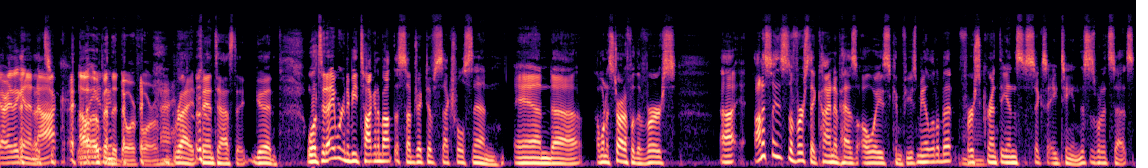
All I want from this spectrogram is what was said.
Are they going to knock? I'll open the door for them. right. Fantastic. Good. Well, today we're going to be talking about the subject of sexual sin. And uh, I want to start off with a verse. Uh, honestly, this is a verse that kind of has always confused me a little bit. 1 Corinthians 6.18. This is what it says.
